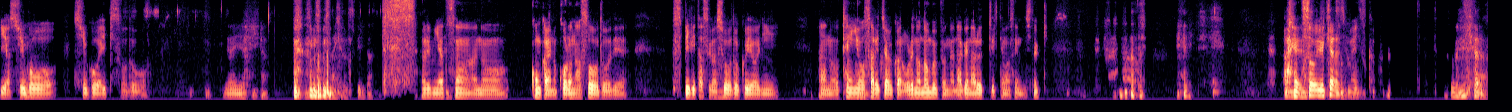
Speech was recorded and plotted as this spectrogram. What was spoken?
いや、集合、集合エピソードを。ーいやいやいや。あれ、宮田さん、あの、今回のコロナ騒動で、スピリタスが消毒用に、あの、転用されちゃうから、俺の飲む分がなくなるって言ってませんでしたっけ？あれ、そういうキャラじゃないですか？そういうキャラ、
